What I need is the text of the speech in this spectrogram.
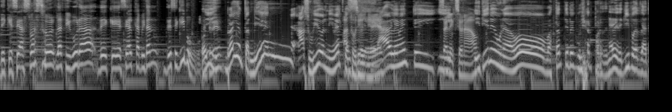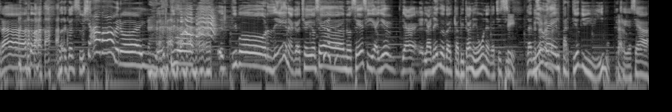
de que sea Suazo la figura de que sea el capitán de ese equipo. Oye. Brian también ha subido el nivel Ha subido el nivel. considerablemente y, y- Seleccionado. y tiene una voz bastante peculiar por ordenar el equipo desde atrás con su llama, pero el tipo, el tipo ordena, ¿cachai? O sea, no sé si ayer ya la anécdota del capitán es una, ¿cachai? Si Sí, la mierda es, el partido que vivimos, ¿cachai? Claro. O sea,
